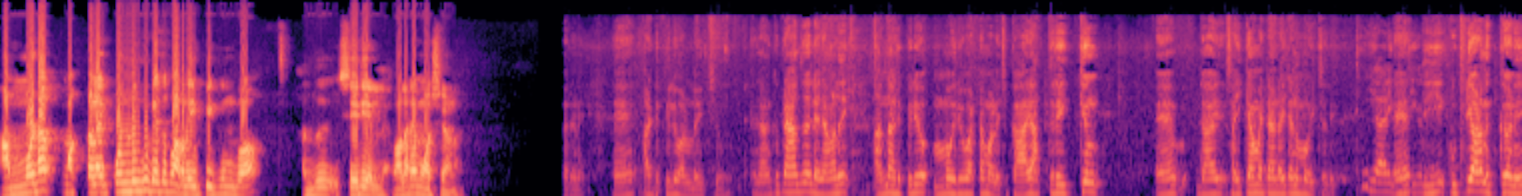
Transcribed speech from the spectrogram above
നമ്മുടെ മക്കളെ കൊണ്ടും കൂടി അത് പറയിപ്പിക്കുമ്പോ അത് ശരിയല്ല വളരെ മോശമാണ്. അടുപ്പിൽ വെള്ളം ഒഴിച്ചു. ഞങ്ങൾക്ക് പ്രാന്തല്ല ഞങ്ങൾ അന്ന് അടുപ്പിൽ അമ്മ ഒരു വട്ടം വെള്ളം ഒഴിച്ചു കാര്യം അത്രയ്ക്കും ഇതായി സഹിക്കാൻ പറ്റാണ്ടായിട്ടാണ് ഉമ്മ ഒഴിച്ചത്. ഈ തീ കുട്ടി അവിടെ നിൽക്കുകയാണ്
